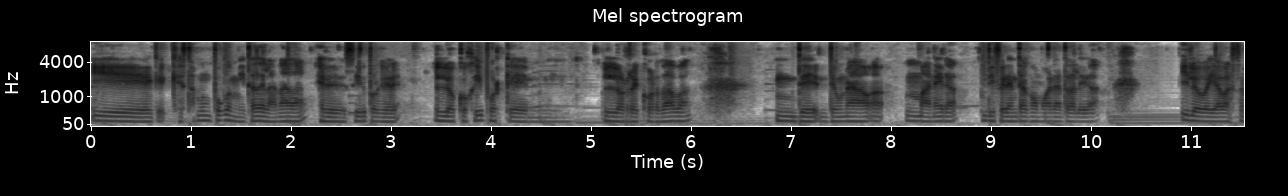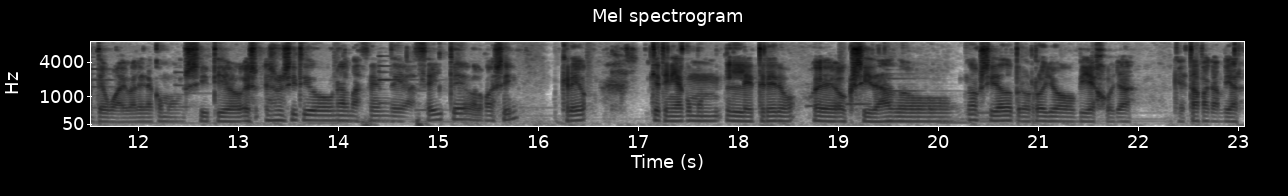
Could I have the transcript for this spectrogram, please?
y que, estaba un poco en mitad de la nada, es decir, porque lo cogí porque mm, lo recordaba de, una manera diferente a como era en realidad y lo veía bastante guay, ¿vale? Era como un sitio, es, un sitio, un almacén de aceite o algo así, creo, que tenía como un letrero eh, oxidado, no oxidado, pero rollo viejo ya, que está para cambiar.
